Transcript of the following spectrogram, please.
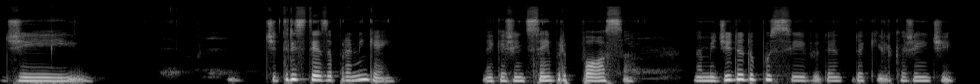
de, de tristeza para ninguém. Né? Que a gente sempre possa, na medida do possível, dentro daquilo que a gente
